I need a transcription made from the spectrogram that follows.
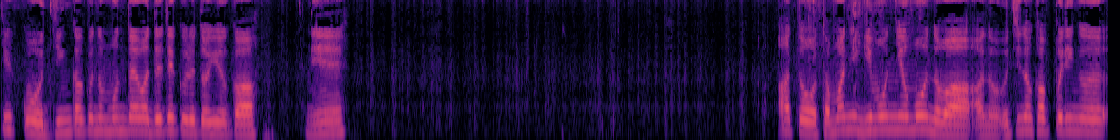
結構人格の問題は出てくるというか、ねあと、たまに疑問に思うのは、あの、うちのカップリング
